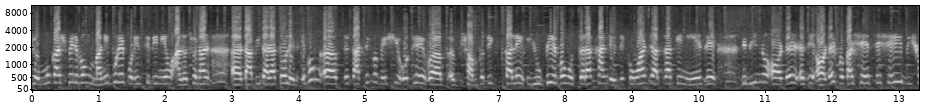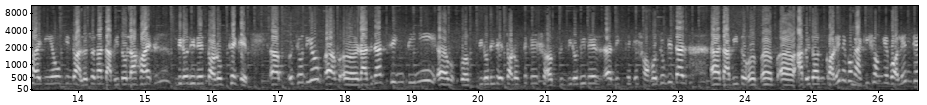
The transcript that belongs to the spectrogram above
জম্মু কাশ্মীর এবং মণিপুরের পরিস্থিতি নিয়েও আলোচনার দাবি তারা তোলেন এবং তার থেকেও বেশি ওঠে আহ, সাম্প্রতিককালে ইউপি এবং উত্তরাখণ্ডে যে কুমার যাত্রাকে নিয়ে যে বিভিন্ন অর্ডার যে অর্ডার প্রকাশ্যে এসেছে সেই বিষয় নিয়েও কিন্তু আলোচনার দাবি তোলা হয় বিরোধীদের তরফ থেকে। যদিও রাজনাথ সিং তিনি বিরোধীদের তরফ থেকে বিরোধীদের দিক থেকে সহযোগিতার দাবি আবেদন করেন এবং একই সঙ্গে বলেন যে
